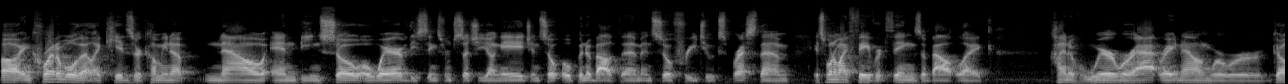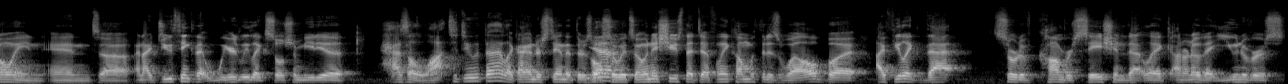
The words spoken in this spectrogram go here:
uh, incredible that like kids are coming up now and being so aware of these things from such a young age and so open about them and so free to express them. It's one of my favorite things about like kind of where we're at right now and where we're going. And uh, and I do think that weirdly like social media has a lot to do with that. Like I understand that there's Yeah. also its own issues that definitely come with it as well. But I feel like that sort of conversation, that like I don't know, that universe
